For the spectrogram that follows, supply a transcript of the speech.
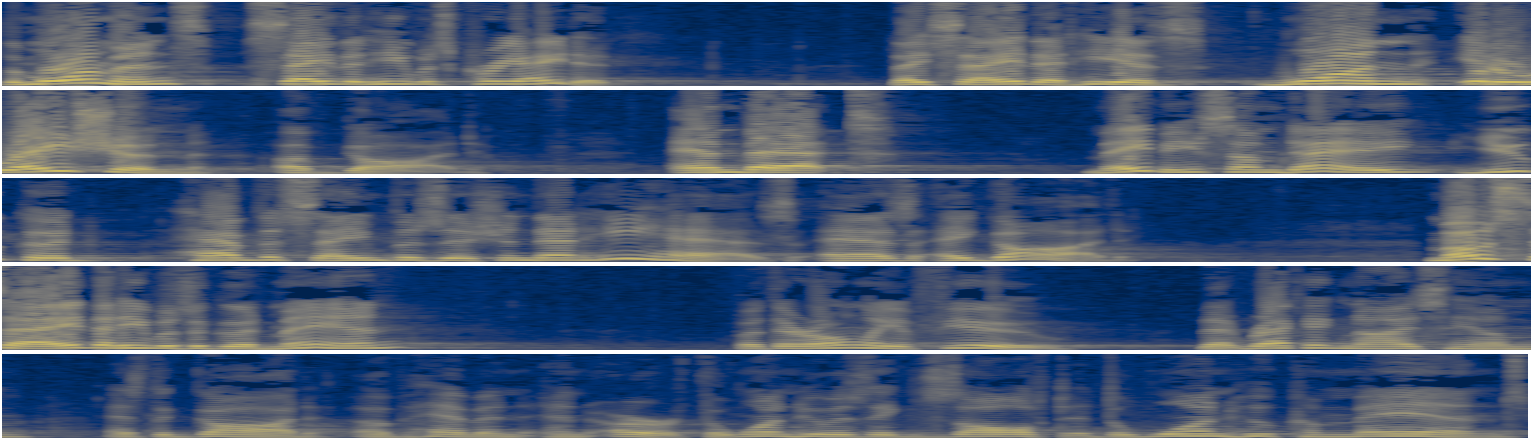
The Mormons say that he was created. They say that he is one iteration of God and that maybe someday you could have the same position that he has as a God. Most say that he was a good man, but there are only a few that recognize him as the God of heaven and earth, the one who is exalted, the one who commands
